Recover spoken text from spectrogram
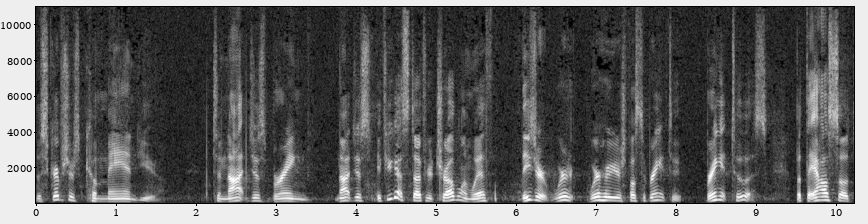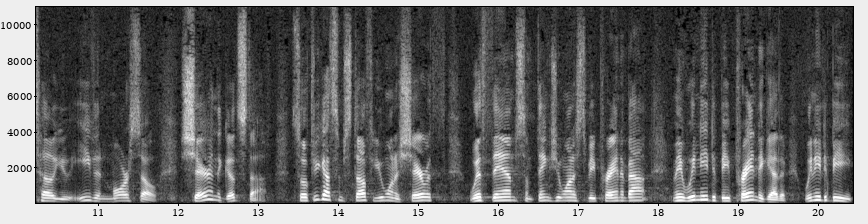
the scriptures command you to not just bring, not just, if you got stuff you're troubling with, these are, we're, we're who you're supposed to bring it to. Bring it to us. But they also tell you even more so, sharing the good stuff. So if you got some stuff you want to share with, with them, some things you want us to be praying about, I mean, we need to be praying together. We need to be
